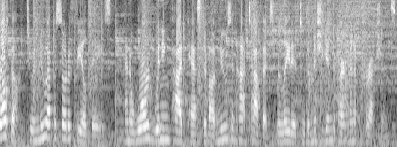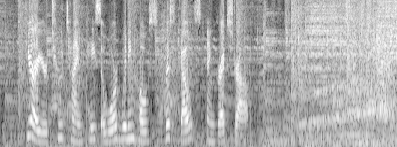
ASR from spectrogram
Welcome to a new episode of Field Days, an award winning podcast about news and hot topics related to the Michigan Department of Corrections. Here are your two time PACE award winning hosts, Chris Gautz and Greg Straub.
